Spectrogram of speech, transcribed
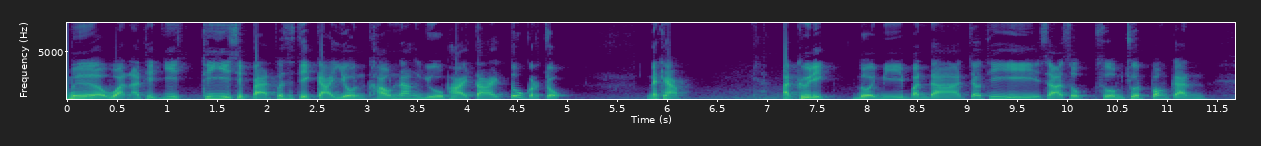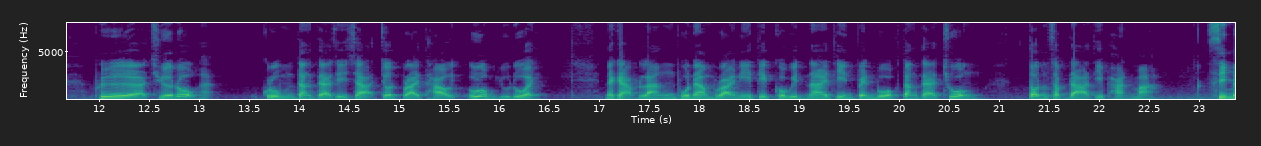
เมื่อวันอาทิตย์ที่ 28 พฤศจิกายนเขานั่งอยู่ภายใต้ตู้กระจกนะครับ อะคริลิกโดยมีบรรดาเจ้าที่สาธารณสุขสวมชุดป้องกัน เพื่อเชื้อโรคฮะกลุ่มตั้งแต่ศีรษะจดปลายเท้าร่วมอยู่ด้วยนะครับหลังผู้นำรายนี้ติดโควิด -19 เป็นบวกตั้งแต่ช่วงต้นสัปดาห์ที่ผ่านมาซีแม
